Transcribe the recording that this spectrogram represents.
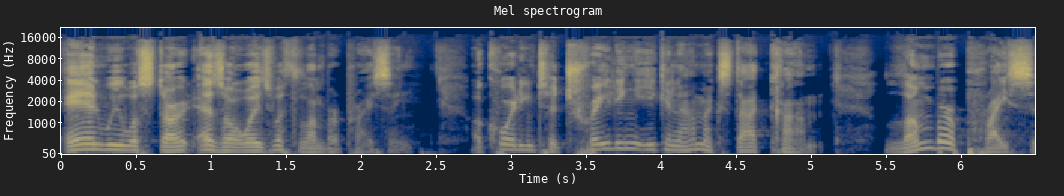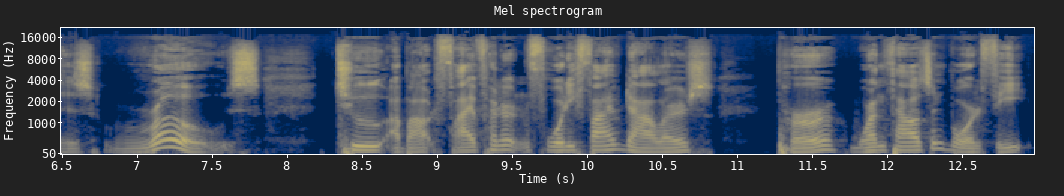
And we will start, as always, with lumber pricing. According to tradingeconomics.com, lumber prices rose to about $545 per 1,000 board feet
